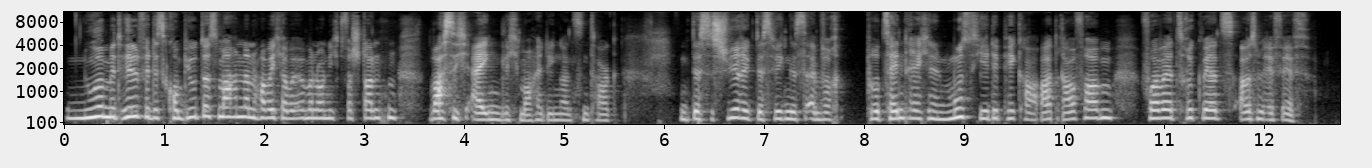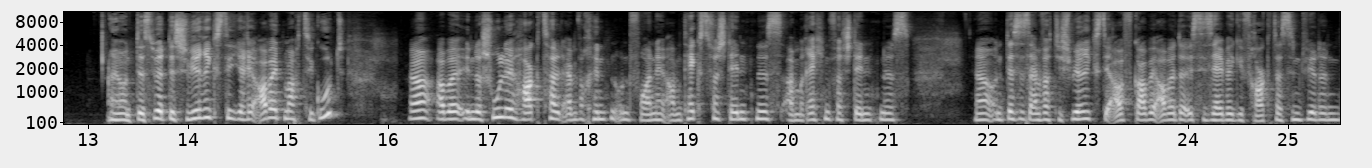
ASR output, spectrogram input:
nur mit Hilfe des Computers machen, dann habe ich aber immer noch nicht verstanden, was ich eigentlich mache den ganzen Tag. Und das ist schwierig, deswegen ist einfach Prozentrechnen muss jede PKA drauf haben, vorwärts, rückwärts aus dem FF. Ja, und das wird das Schwierigste. Ihre Arbeit macht sie gut. Ja, aber in der Schule hakt es halt einfach hinten und vorne am Textverständnis, am Rechenverständnis. Ja, und das ist einfach die schwierigste Aufgabe, aber da ist sie selber gefragt. Da sind wir dann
